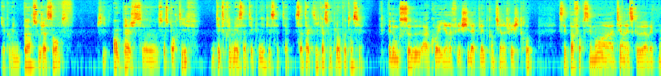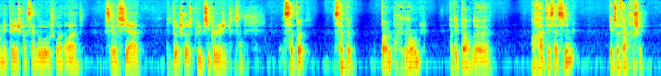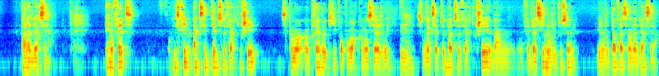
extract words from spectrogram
il y a comme une peur sous-jacente qui empêche ce, sportif d'exprimer sa technique et sa, sa tactique à son plein potentiel. Et donc, ce à quoi il réfléchit l'athlète quand il réfléchit trop, c'est pas forcément à tiens, est-ce que avec mon épée je passe à gauche ou à droite? C'est aussi à d'autres choses plus psychologiques, c'est ça? Ça peut, ça peut. Paul, par exemple, avait peur de rater sa cible et de se faire toucher par l'adversaire. Et en fait, en escrime, accepter de se faire toucher, c'est comme un, un prérequis pour pouvoir commencer à jouer. Si on n'accepte pas de se faire toucher, eh ben on, on fait de la cible, on joue tout seul. Mais on joue pas face à un adversaire.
